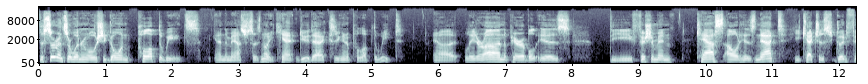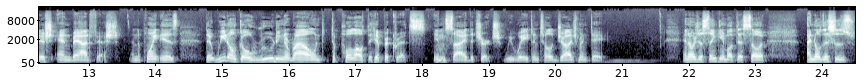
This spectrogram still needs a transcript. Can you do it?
the servants are wondering, well, we should go and pull up the weeds. And the master says, no, you can't do that because you're going to pull up the wheat. Uh, later on, the parable is the fisherman casts out his net, he catches good fish and bad fish. And the point is that we don't go rooting around to pull out the hypocrites inside mm. the church. We wait until judgment day. And I was just thinking about this. So I know this is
